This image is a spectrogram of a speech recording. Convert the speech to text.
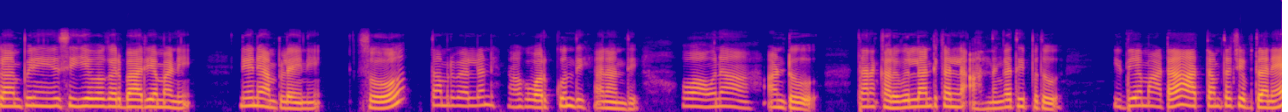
కంపెనీ సీఈఓ గారి భార్యమణి నేను ఎంప్లాయీని. సో తమరు వెళ్ళండి నాకు వర్క్ ఉంది అని అంది. ఓ అవునా? అంటూ తన కలువల్లాంటి కళ్ళని అందంగా తిప్పుతూ ఇదే మాట అత్తంతో చెబుతానే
